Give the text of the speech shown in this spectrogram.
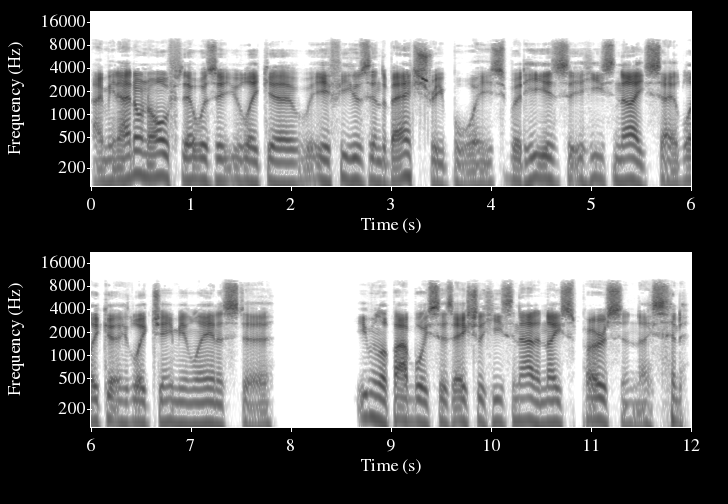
I mean, I don't know if there was a, like, uh, if he was in the Backstreet Boys, but he is, he's nice. I like, I like Jaime Lannister. Even though Pod Boy says, actually, he's not a nice person. I said,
